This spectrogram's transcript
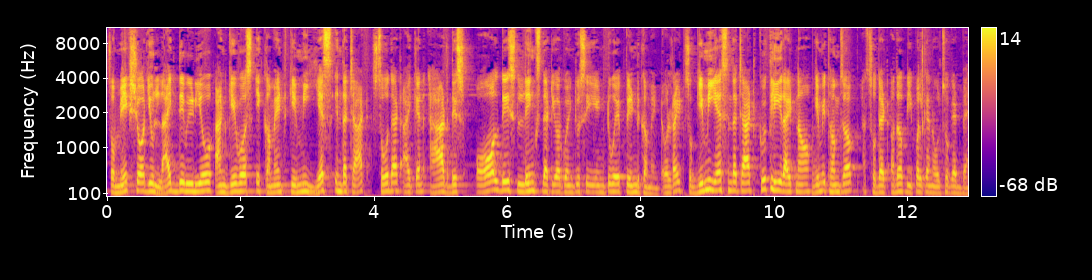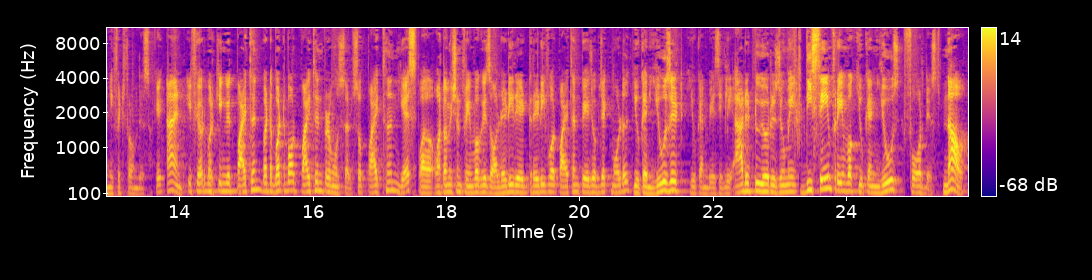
So make sure you like the video and give us a comment. Give me yes in the chat so that i can add this all these links that you are going to see into a pinned comment. All right? So give me yes in the chat quickly right now. Give me thumbs up so that other people can also get benefit from this okay? And if you are working with python but what about python Pramod so python yes uh, automation framework is already ready for python page object model. You can use it. You can basically add it to your resume. The same framework you can use for this. Now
